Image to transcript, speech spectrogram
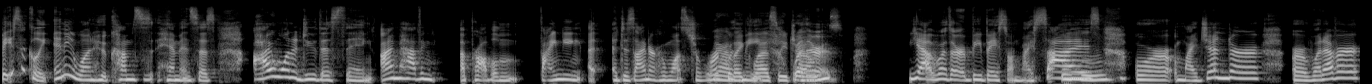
basically anyone who comes to him and says, I want to do this thing. I'm having a problem finding a, a designer who wants to work yeah, with like me. Leslie whether- Jones. Yeah, whether it be based on my size Mhm. or my gender or whatever,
